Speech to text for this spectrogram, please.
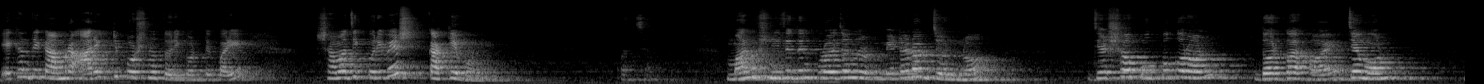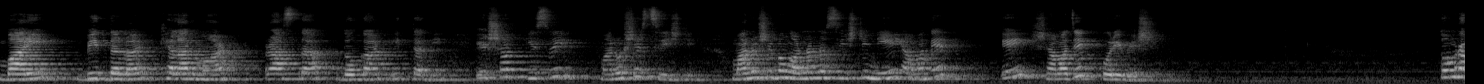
এখান থেকে আমরা আরেকটি প্রশ্ন তৈরি করতে পারি। সামাজিক পরিবেশ কাকে বলে? আচ্ছা। মানুষ নিজেদের প্রয়োজন মেটানোর জন্য যেসব উপকরণ দরকার হয়, যেমন বাড়ি, বিদ্যালয়, খেলার মাঠ, রাস্তা, দোকান ইত্যাদি, এসব কিছুই মানুষের সৃষ্টি। মানুষ এবং অন্যান্য সৃষ্টি নিয়েই আমাদের এই সামাজিক পরিবেশ। তোমরা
